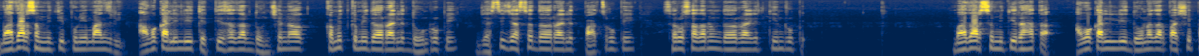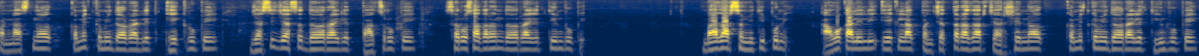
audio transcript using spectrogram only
बाजार समिती पुणे मांजरी. आवक आलेली तेहतीस हजार दोनशे नग. कमीत कमी दर राहिलेत दोन रुपये. जास्तीत जास्त दर राहिलेत पाच रुपये. सर्वसाधारण दर राहिले तीन रुपये. बाजार समिती राहता आवक आलेली दोन हजार पाचशे पन्नास नग. कमीत कमी दर राहिलेत एक रुपये. जास्तीत जास्त दर राहिलेत पाच रुपये. सर्वसाधारण दर राहिलेत तीन रुपये. बाजार समिती पुणे. आवक आलेली एक लाख पंच्याहत्तर हजार चारशे नग. कमीत कमी दर राहिले तीन रुपये.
